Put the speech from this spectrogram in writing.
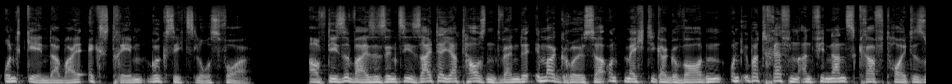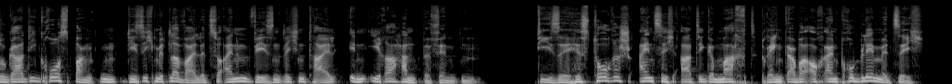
und gehen dabei extrem rücksichtslos vor. Auf diese Weise sind sie seit der Jahrtausendwende immer größer und mächtiger geworden und übertreffen an Finanzkraft heute sogar die Großbanken, die sich mittlerweile zu einem wesentlichen Teil in ihrer Hand befinden. Diese historisch einzigartige Macht bringt aber auch ein Problem mit sich,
